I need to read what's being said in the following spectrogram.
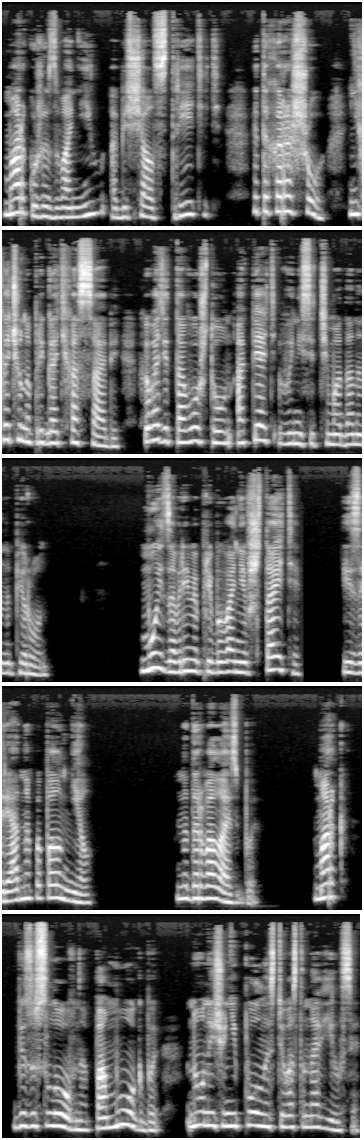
Марк уже звонил, обещал встретить. Это хорошо, не хочу напрягать Хасаби, хватит того, что он опять вынесет чемоданы на перрон. Мой за время пребывания в Штайте изрядно пополнел. Надорвалась бы. Марк, безусловно, помог бы, но он еще не полностью восстановился,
